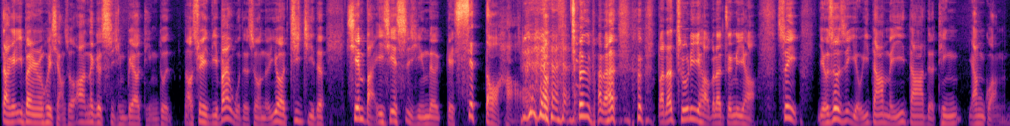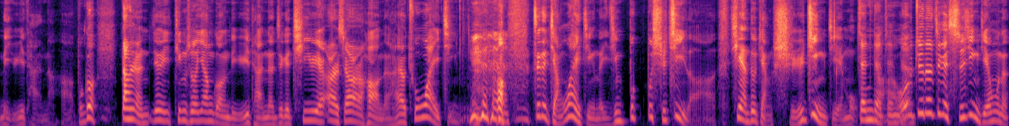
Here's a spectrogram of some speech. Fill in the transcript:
大概一般人会想说啊，那个事情不要停顿啊，所以礼拜五的时候呢，又要积极的先把一些事情呢给 set 到好，就是把它 把它处理好，把它整理好，所以有时候是有一搭没一搭的听央广鲤鱼潭呢啊，不过当然因为听说央广鲤鱼潭呢，这个七月二十二号呢还要出外景，啊、这个讲外景呢已经不不实际了啊，现在都讲实境节目，啊真的真的我觉得这个实境节目呢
